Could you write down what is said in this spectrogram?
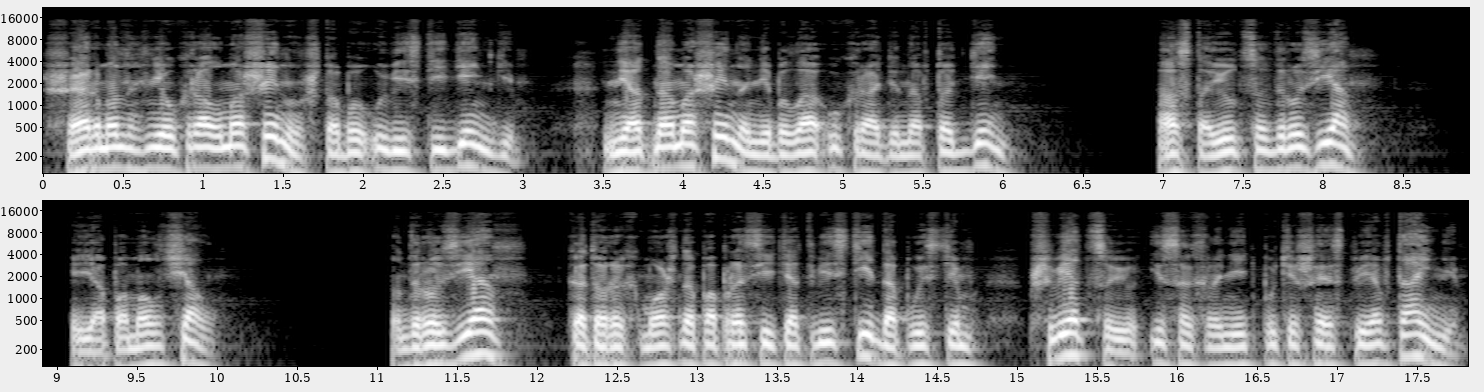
Шерман не украл машину, чтобы увезти деньги. Ни одна машина не была украдена в тот день. Остаются друзья. Я помолчал. Друзья, которых можно попросить отвезти, допустим, в Швецию и сохранить путешествие в тайне.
